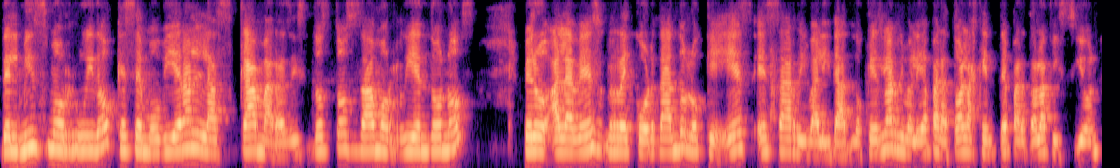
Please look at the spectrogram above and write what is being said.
del mismo ruido que se movieran las cámaras. Y todos estábamos riéndonos pero a la vez recordando lo que es esa rivalidad, lo que es la rivalidad para toda la gente, para toda la afición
